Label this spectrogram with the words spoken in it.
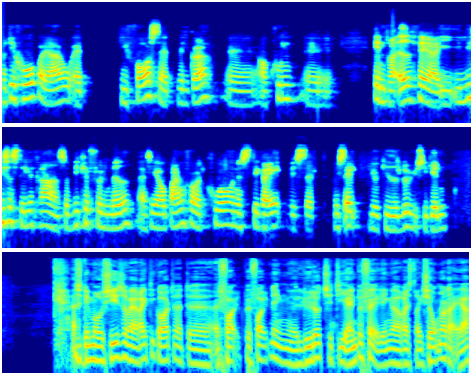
Og det håber jeg jo, at de fortsat vil gøre øh, og kun øh, ændre adfærd i, i lige så stille grad, så vi kan følge med. Altså jeg er jo bange for, at kurverne stikker af, hvis, at, hvis alt bliver givet løs igen. Altså det må jo sige så være rigtig godt, at, øh, at folk, befolkningen øh, lytter til de anbefalinger og restriktioner, der er.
